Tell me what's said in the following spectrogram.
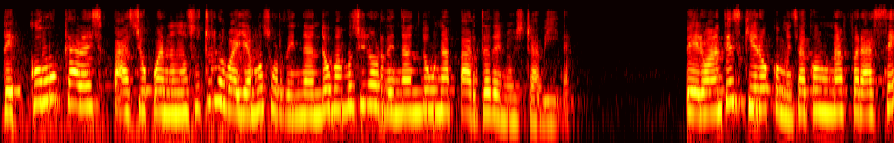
de cómo cada espacio, cuando nosotros lo vayamos ordenando, vamos a ir ordenando una parte de nuestra vida. Pero antes quiero comenzar con una frase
